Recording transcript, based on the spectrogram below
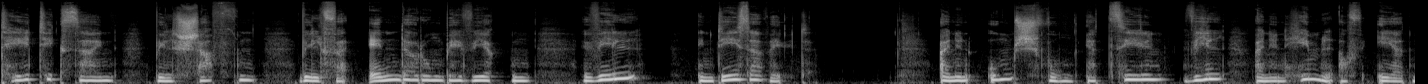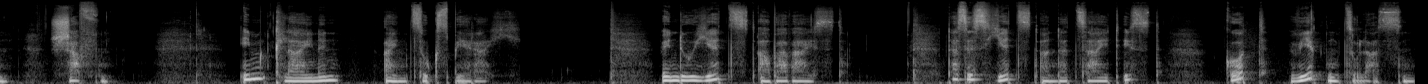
tätig sein, will schaffen, will Veränderung bewirken, will in dieser Welt einen Umschwung erzielen, will einen Himmel auf Erden schaffen. Im kleinen Einzugsbereich. Wenn du jetzt aber weißt, dass es jetzt an der Zeit ist, Gott wirken zu lassen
